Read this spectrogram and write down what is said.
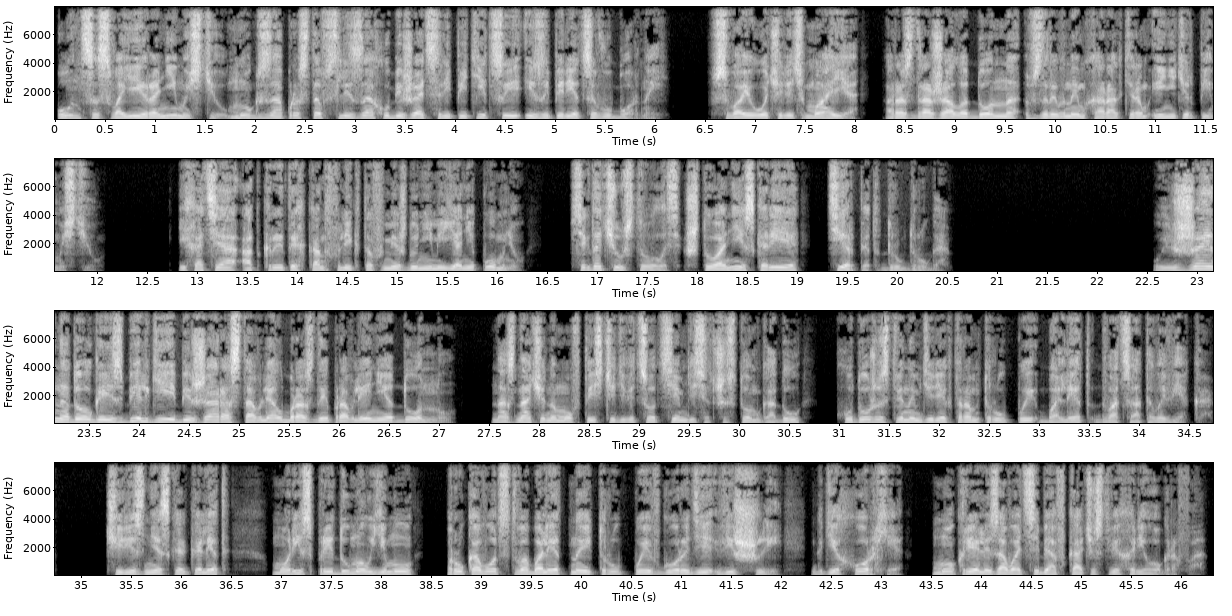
Он со своей ранимостью мог запросто в слезах убежать с репетиции и запереться в уборной. В свою очередь Майя раздражала Донна взрывным характером и нетерпимостью. И хотя открытых конфликтов между ними я не помню, всегда чувствовалось, что они скорее терпят друг друга. Уезжая надолго из Бельгии, Бежар оставлял бразды правления Донну, назначенному в 1976 году художественным директором труппы «Балет XX века». Через несколько лет Морис придумал ему руководство балетной труппой в городе Виши, где Хорхе мог реализовать себя в качестве хореографа.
